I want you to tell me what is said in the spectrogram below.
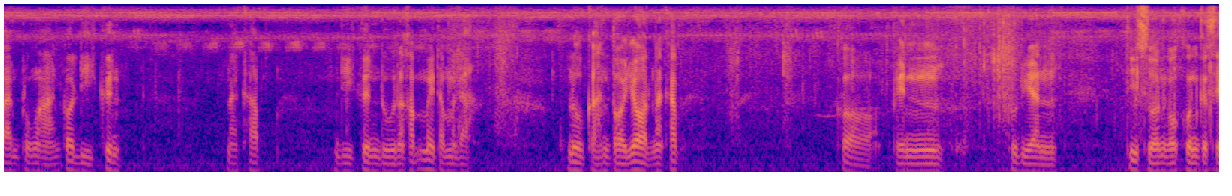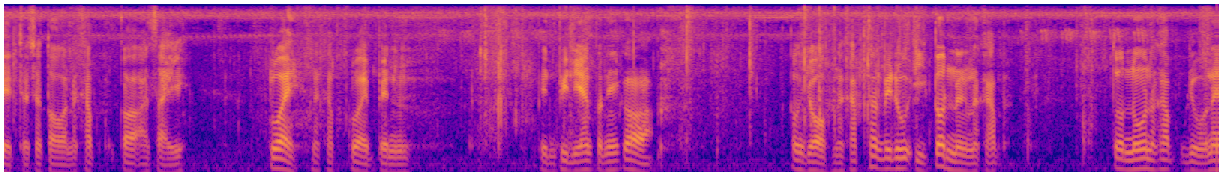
การปรุงอาหารก็ดีขึ้นนะครับ ดีขึ้นดูนะครับ ไม่ธรรมดาดูการต่อยอดนะครับ ก็เป็นทุเรียนที่สวนของคนเกษตรจชตนะครับ ก็อาศัยกล้วยนะครับ กล้วยเป็นเป็นพี่เลี้ยงตัวนี้ก็ต้องยอมนะครับ ท่านไปดูอีกต้นหนึ่งนะครับ ต้นนู้นนะครับอยู่ใน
